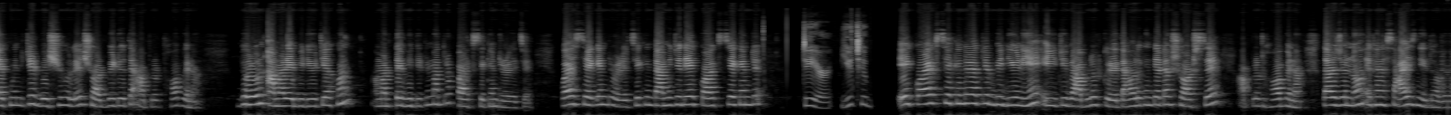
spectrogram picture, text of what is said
এক মিনিটের বেশি হলে শর্ট ভিডিওতে আপলোড হবে না। ধরুন, আমার এই ভিডিওটি এখন আমার তো এই ভিডিওটি মাত্র কয়েক সেকেন্ড রয়েছে। কয়েক সেকেন্ড রয়েছে কিন্তু আমি যদি এই কয়েক সেকেন্ডে Dear YouTube এই কয়েক সেকেন্ডের একটা ভিডিও নিয়ে ইউটিউবে আপলোড করি তাহলে কিন্তু এটা শর্টসে আপলোড হবে না। তার জন্য এখানে সাইজ নিতে হবে।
